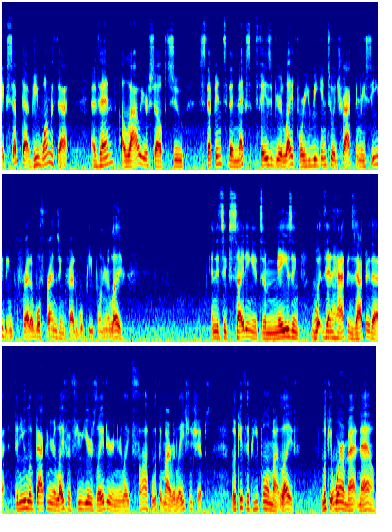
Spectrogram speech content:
Accept that. Be one with that. And then allow yourself to step into the next phase of your life where you begin to attract and receive incredible friends, incredible people in your life and it's exciting and it's amazing what then happens after that then you look back on your life a few years later and you're like fuck look at my relationships look at the people in my life look at where i'm at now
